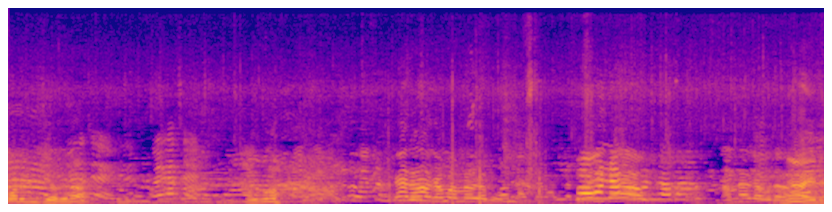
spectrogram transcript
পরে দিতে হবে না? এগুলো না এটা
